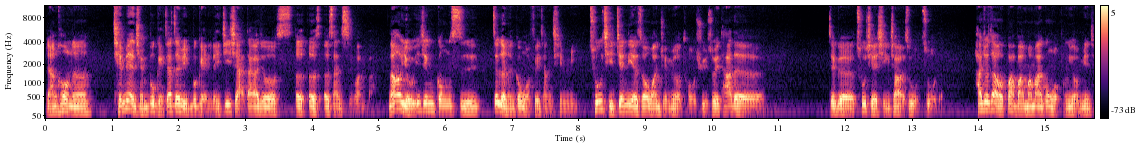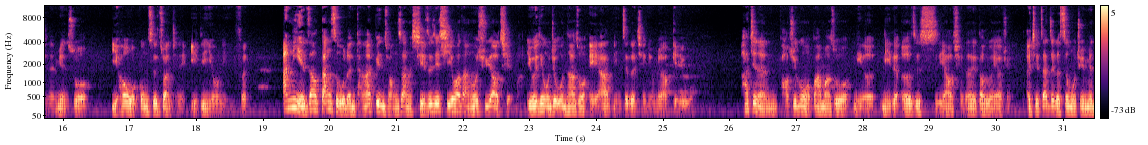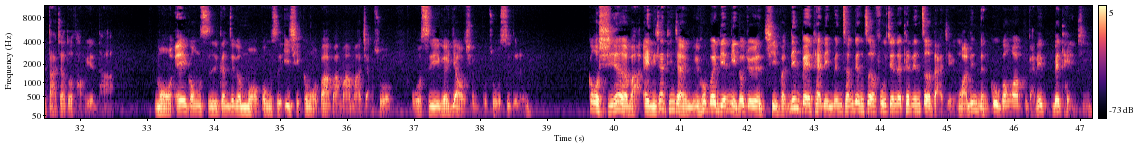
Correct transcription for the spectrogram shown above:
然后呢，前面的钱不给，在这笔不给，累积下来大概就二二二三十万吧。然后有一间公司，这个人跟我非常亲密，初期建立的时候完全没有头绪，所以他的这个初期的行销也是我做的。他就在我爸爸妈妈跟我朋友面前的面说，以后我公司赚钱的一定有你一份。啊，你也知道，当时我人躺在病床上写这些细话，当然会需要钱嘛。有一天我就问他说：“哎啊，你这个钱有没有要给我？”他竟然跑去跟我爸妈说：“你儿，你的儿子死要钱，而且到处要钱，而且在这个生活圈里面，大家都讨厌他。”某 A 公司跟这个某公司一起跟我爸爸妈妈讲说：“我是一个要钱不做事的人，够邪恶吧？”哎，你现在听起来，你会不会连你都觉得很气愤？你别台里面曾经这附件在天天这代金，哇！你等故宫我不敢你别提钱。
